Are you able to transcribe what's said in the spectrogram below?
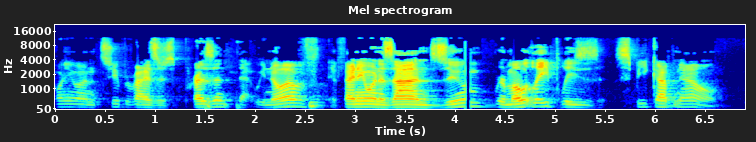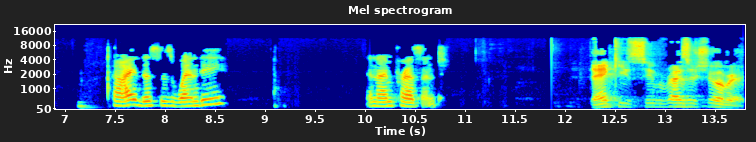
21 supervisors present that we know of. If anyone is on Zoom remotely, please speak up now. Hi, this is Wendy, and I'm present. Thank you Supervisor Schober.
